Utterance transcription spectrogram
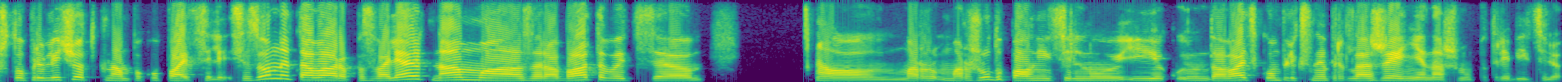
что привлечет к нам покупателей. Сезонные товары позволяют нам а, зарабатывать э, а, маржу дополнительную и давать комплексное предложение нашему потребителю.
